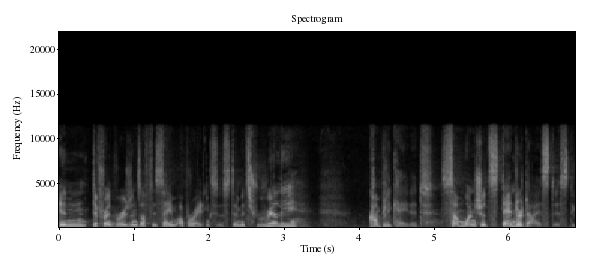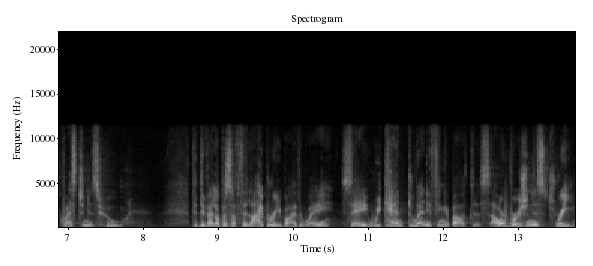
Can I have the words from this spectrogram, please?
in different versions of the same operating system. It's really complicated. Someone should standardize this. The question is who? The developers of the library, by the way, say we can't do anything about this. Our version is 3,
